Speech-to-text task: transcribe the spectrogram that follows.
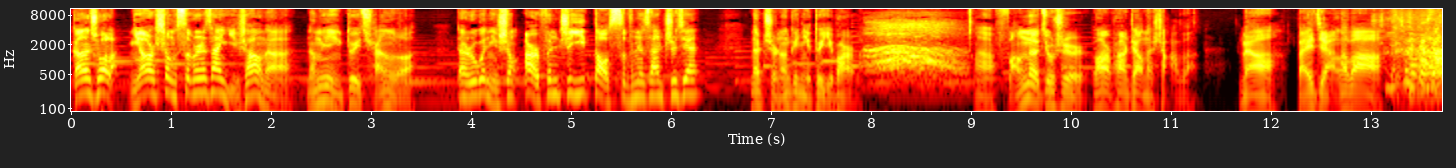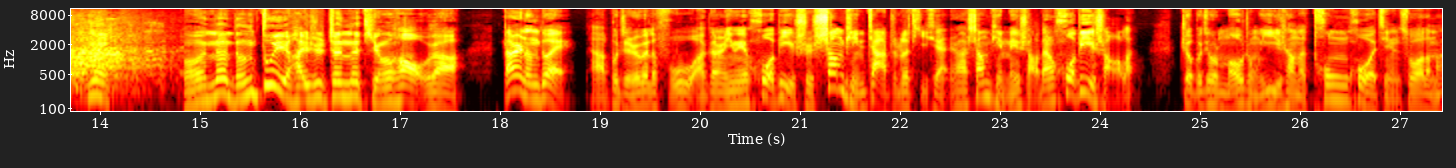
刚才说了，你要是剩四分之三以上呢，能给你兑全额；但如果你剩二分之一到四分之三之间，那只能给你兑一半了。啊，防的就是王二胖这样的傻子，怎么样？白捡了吧？哦，那能兑还是真的挺好的，当然能兑啊！不只是为了服务啊，更是因为货币是商品价值的体现，是吧？商品没少，但是货币少了，这不就是某种意义上的通货紧缩了吗？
